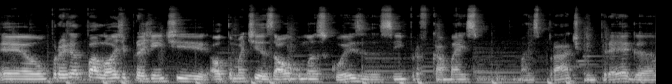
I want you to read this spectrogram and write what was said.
é, é um projeto pra loja pra gente automatizar algumas coisas, assim, pra ficar mais, mais prático, entrega,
